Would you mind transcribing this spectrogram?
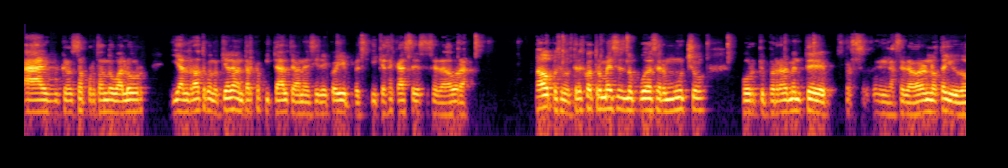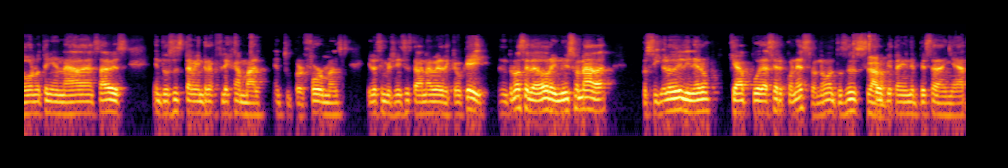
algo que no está aportando valor y al rato cuando quieras levantar capital te van a decir, oye, pues, ¿y qué sacaste de esa aceleradora? No, pues en los 3, 4 meses no pude hacer mucho porque pues realmente pues, la aceleradora no te ayudó, no tenía nada, ¿sabes? Entonces también refleja mal en tu performance y los inversionistas te van a ver de que, ok, entró una aceleradora y no hizo nada, pues si yo le doy el dinero, ¿qué va a poder hacer con eso, no? Entonces creo que también empieza a dañar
